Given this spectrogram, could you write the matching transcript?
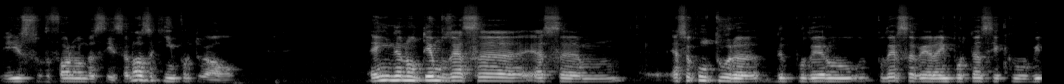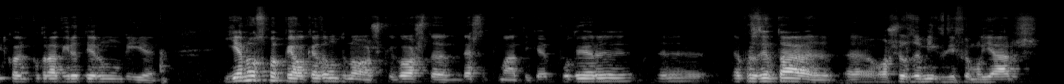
isso de forma maciça. Nós aqui em Portugal ainda não temos essa, essa, essa cultura de poder, poder saber a importância que o Bitcoin poderá vir a ter um dia. E é nosso papel, cada um de nós que gosta desta temática, poder uh, apresentar uh, aos seus amigos e familiares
